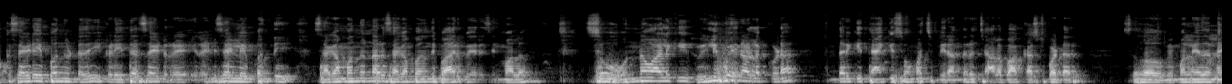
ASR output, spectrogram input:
ఒక సైడే ఇబ్బంది ఉంటుంది ఇక్కడ ఇద్దరు సైడ్ రెండు సైడ్ల ఇబ్బంది. సగం మంది ఉన్నారు సగం మంది పారిపోయారు సినిమాలో. సో ఉన్న వాళ్ళకి వెళ్ళిపోయిన వాళ్ళకి కూడా అందరికీ థ్యాంక్ యూ సో మచ్ మీరు అందరూ చాలా బాగా కష్టపడ్డారు. సో మిమ్మల్ని ఏదైనా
